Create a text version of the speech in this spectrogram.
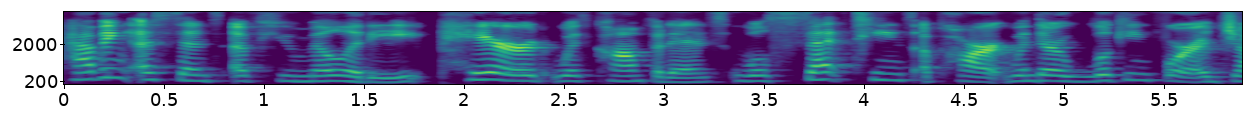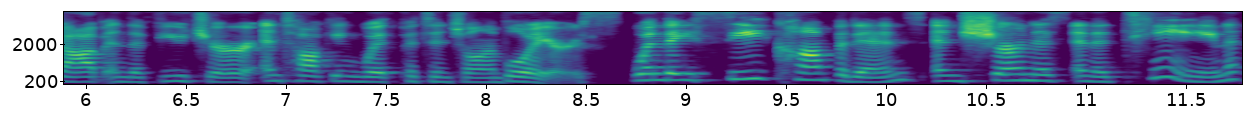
Having a sense of humility paired with confidence will set teens apart when they're looking for a job in the future and talking with potential employers. When they see confidence and sureness in a teen,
